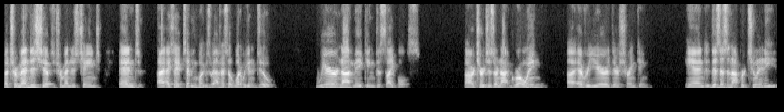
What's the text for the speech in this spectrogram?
A tremendous shift, a tremendous change, and I, I say a tipping point because we ask ourselves, what are we going to do? We're not making disciples. Our churches are not growing. Uh, every year, they're shrinking, and this is an opportunity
